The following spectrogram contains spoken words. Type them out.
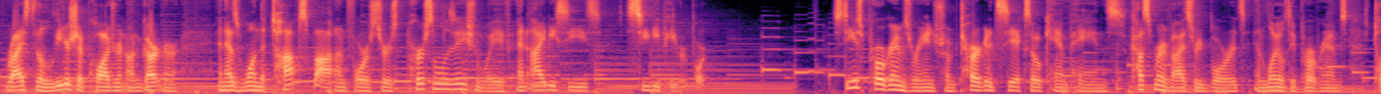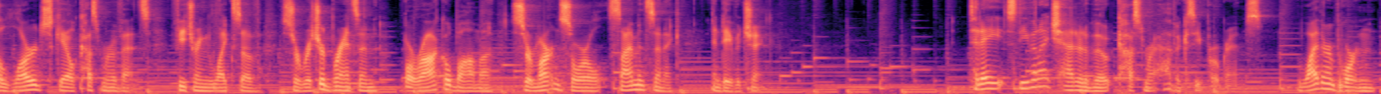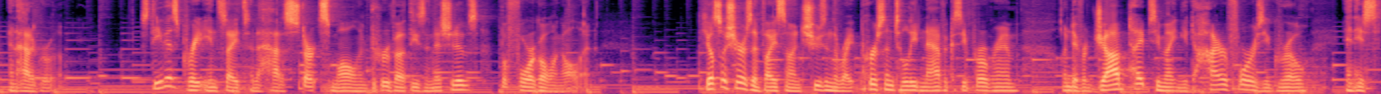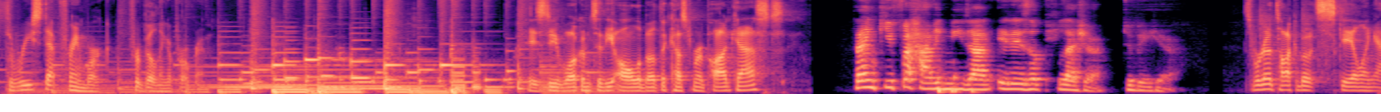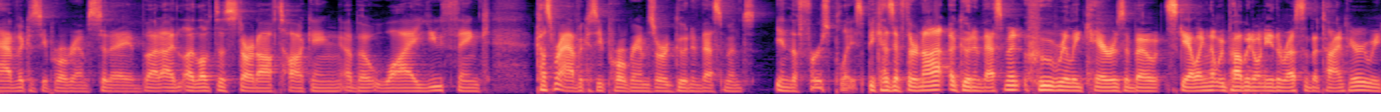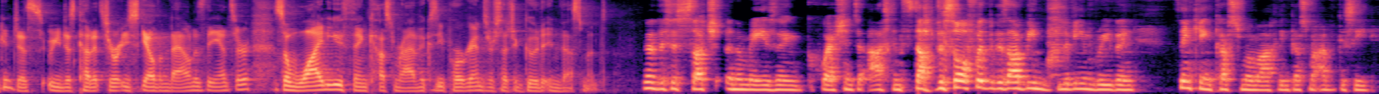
rise to the leadership quadrant on Gartner, and has won the top spot on Forrester's Personalization Wave and IDC's CDP report. Steve's programs range from targeted CXO campaigns, customer advisory boards, and loyalty programs to large scale customer events featuring the likes of Sir Richard Branson, Barack Obama, Sir Martin Sorrell, Simon Sinek, and David Ching. Today, Steve and I chatted about customer advocacy programs, why they're important, and how to grow them. Steve has great insights into how to start small and prove out these initiatives before going all in. He also shares advice on choosing the right person to lead an advocacy program, on different job types you might need to hire for as you grow, and his three step framework for building a program. Hey, Steve, welcome to the All About the Customer podcast. Thank you for having me, Dan. It is a pleasure to be here. So, we're going to talk about scaling advocacy programs today, but I'd, I'd love to start off talking about why you think customer advocacy programs are a good investment in the first place. Because if they're not a good investment who really cares about scaling them we probably don't need the rest of the time here. We can just we can just cut it short. You scale them down is the answer. So why do you think customer advocacy programs are such a good investment? You know, this is such an amazing question to ask and start this off with because i've been living and breathing thinking customer marketing customer advocacy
